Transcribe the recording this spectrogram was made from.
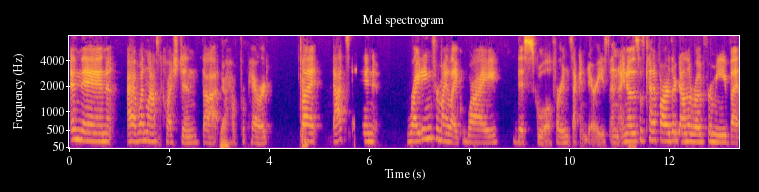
And then I have one last question that yeah. I have prepared, okay. but that's in writing for my like why this school for in secondaries. And I know hmm. this is kind of farther down the road for me, but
